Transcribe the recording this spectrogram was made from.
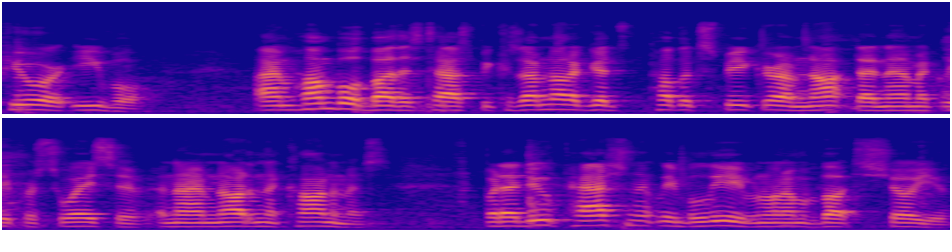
pure evil. I'm humbled by this task because I'm not a good public speaker, I'm not dynamically persuasive, and I am not an economist. But I do passionately believe in what I'm about to show you.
